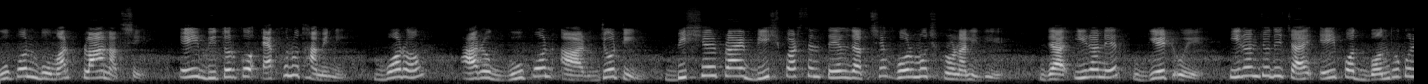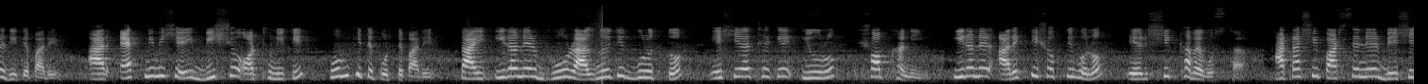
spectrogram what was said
গোপন বোমার প্ল্যান আছে। এই বিতর্ক এখনও থামেনি। বরং আরও গোপন আর জটিল, বিশ্বের প্রায় বিশ পার্সেন্ট তেল যাচ্ছে হরমুজ প্রণালী দিয়ে, যা ইরানের গেটওয়ে। ইরান যদি চায় এই পথ বন্ধ করে দিতে পারে, আর এক নিমিষেই বিশ্ব অর্থনীতি হুমকিতে পড়তে পারে। তাই ইরানের ভূ রাজনৈতিক গুরুত্ব এশিয়া থেকে ইউরোপ সবখানেই। ইরানের আরেকটি শক্তি হলো এর শিক্ষা ব্যবস্থা। আটাশি পার্সেন্টের বেশি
